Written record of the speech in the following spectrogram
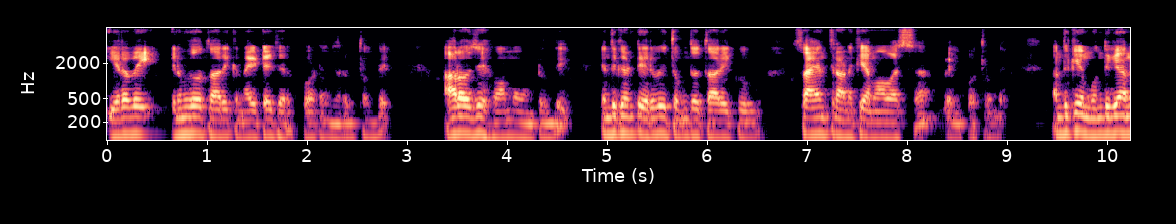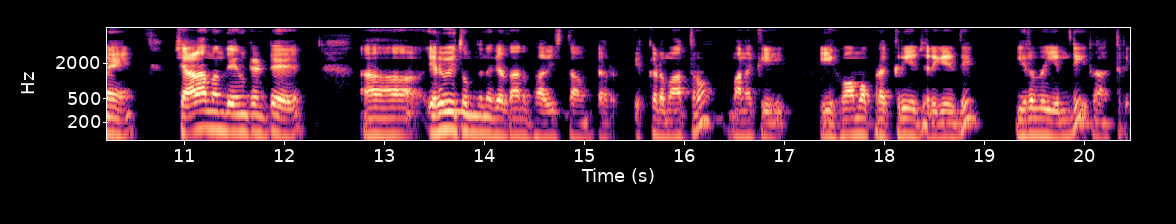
ఇరవై ఎనిమిదో తారీఖు నైటే జరుపుకోవటం జరుగుతుంది. ఆ రోజే హోమం ఉంటుంది. ఎందుకంటే ఇరవై తొమ్మిదో తారీఖు సాయంత్రానికి అమావాస్య వెళ్ళిపోతుంది. అందుకే ముందుగానే చాలామంది ఏమిటంటే ఇరవై తొమ్మిదిని కదా అని భావిస్తూ ఉంటారు. ఇక్కడ మాత్రం మనకి ఈ హోమ ప్రక్రియ జరిగేది ఇరవై ఎనిమిది రాత్రి.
